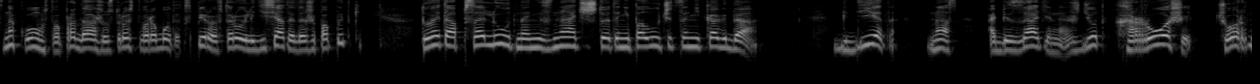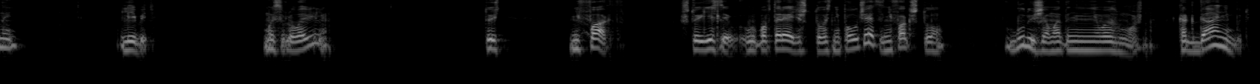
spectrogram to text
там, знакомство, продажи, устройство работы с первой, второй или десятой даже попытки, то это абсолютно не значит, что это не получится никогда. Где-то нас обязательно ждет хороший черный лебедь. Мысль уловили? То есть не факт, что если вы повторяете, что у вас не получается, не факт, что в будущем это невозможно. Когда-нибудь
